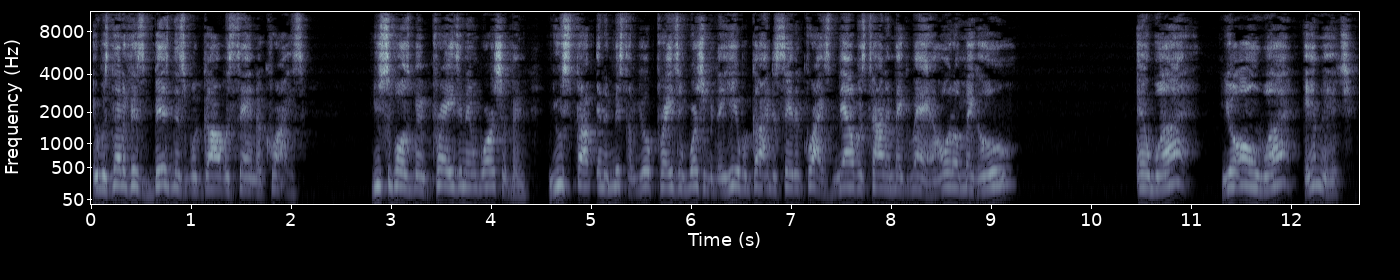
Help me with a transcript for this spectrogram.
It was none of his business what God was saying to Christ. You supposed to be praising and worshiping. You stopped in the midst of your praise and worshiping to hear what God had to say to Christ. Now it's time to make man. Hold on, make who? And what? Your own what? Image.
